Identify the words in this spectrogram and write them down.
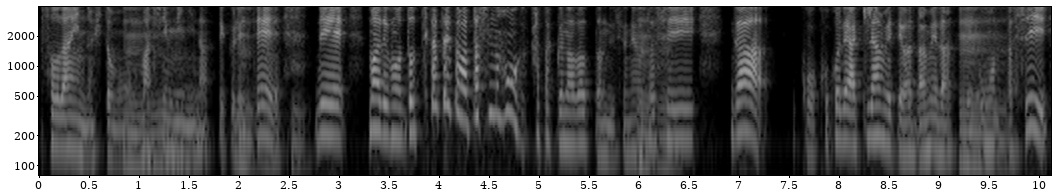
相談員の人も、うんまあ、親身になってくれて、うんうんうんでまあでもどっちかというと私の方がかたくなだったんですよね。うんうん私がこうここで諦めてはダメだって思ったし、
